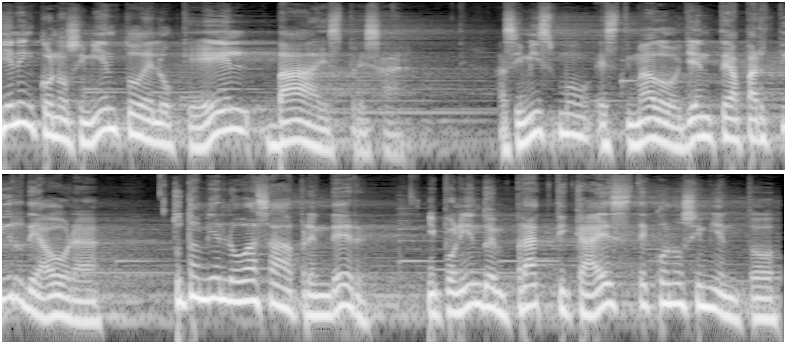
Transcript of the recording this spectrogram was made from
tienen conocimiento de lo que él va a expresar. Asimismo, estimado oyente, a partir de ahora, tú también lo vas a aprender y poniendo en práctica este conocimiento,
